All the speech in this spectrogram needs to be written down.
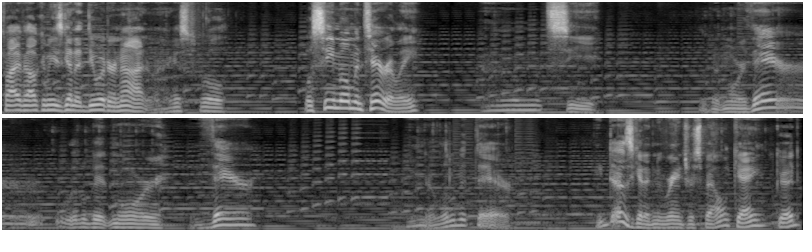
five alchemy is gonna do it or not. I guess we'll we'll see momentarily. Um, let's see. A little bit more there. A little bit more there. And a little bit there. He does get a new ranger spell. Okay, good.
